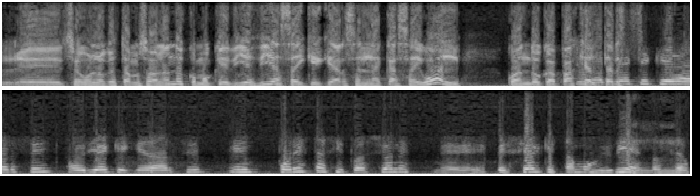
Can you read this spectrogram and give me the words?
eh, según lo que estamos hablando, es como que 10 días hay que quedarse en la casa igual, cuando capaz que al Habría que quedarse, habría que quedarse eh, por esta situación eh, especial que estamos viviendo. O sea,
